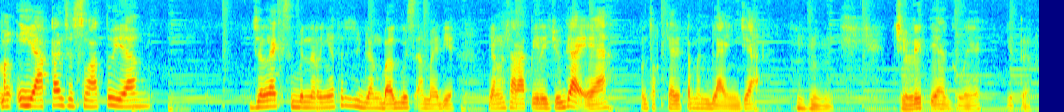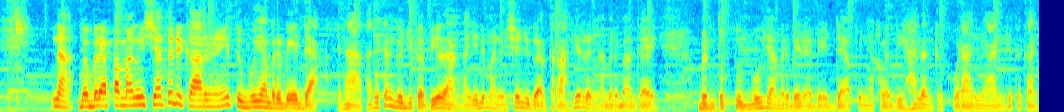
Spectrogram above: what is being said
mengiyakan sesuatu yang jelek sebenarnya terus dibilang bagus sama dia. Jangan salah pilih juga ya untuk cari teman belanja julid ya gue gitu Nah, beberapa manusia tuh dikaruniai tubuh yang berbeda. Nah, tadi kan gue juga bilang, kan, jadi manusia juga terlahir dengan berbagai bentuk tubuh yang berbeda-beda, punya kelebihan dan kekurangan gitu kan.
